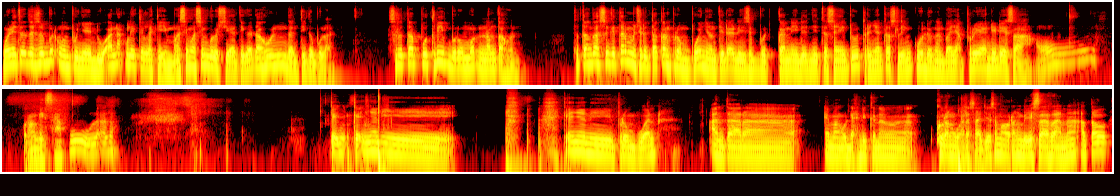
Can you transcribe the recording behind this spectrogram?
wanita tersebut mempunyai dua anak laki-laki, masing-masing berusia 3 tahun dan 3 bulan, serta putri berumur 6 tahun. Tetangga sekitar menceritakan perempuan yang tidak disebutkan identitasnya itu ternyata selingkuh dengan banyak pria di desa. Oh, orang desa pula tuh kayaknya, kayaknya nih kayaknya nih perempuan antara emang udah dikenal kurang waras saja sama orang desa sana atau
